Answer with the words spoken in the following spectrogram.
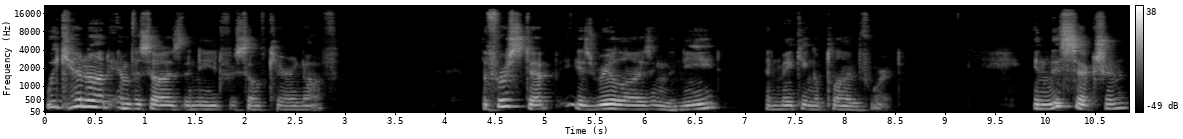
We cannot emphasize the need for self care enough. The first step is realizing the need and making a plan for it. In this section,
